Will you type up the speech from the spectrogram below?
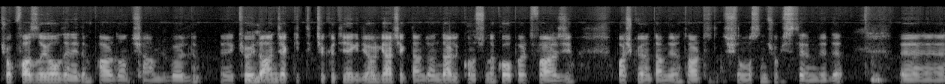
Çok fazla yol denedim. Pardon Şamil böldüm. E, köyde hı hı. ancak gittikçe kötüye gidiyor. Gerçekten de önderlik konusunda kooperatif harici başka yöntemlerin tartışılmasını çok isterim dedi. E,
